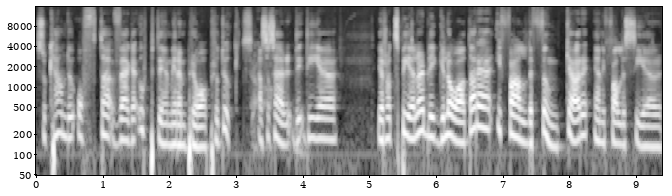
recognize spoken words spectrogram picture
så kan du ofta väga upp det med en bra produkt. Ja. Alltså så här, det, det Jag tror att spelare blir gladare ifall det funkar än ifall det ser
